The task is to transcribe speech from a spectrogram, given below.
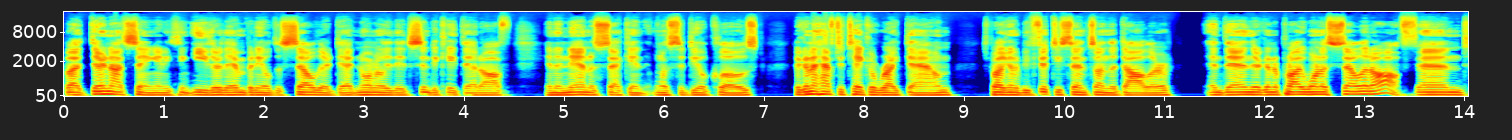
but they're not saying anything either. They haven't been able to sell their debt. Normally, they'd syndicate that off in a nanosecond once the deal closed. They're going to have to take a write down. It's probably going to be 50 cents on the dollar. And then they're going to probably want to sell it off. And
